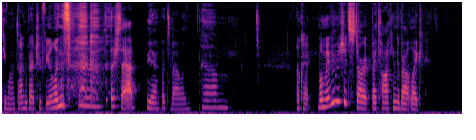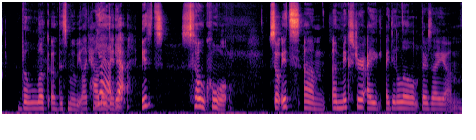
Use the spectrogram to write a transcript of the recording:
you want to talk about your feelings? They're sad. yeah, that's valid. Um, Okay. Well, maybe we should start by talking about like the look of this movie, like how Yeah, they did yeah. it. It's so cool. So it's um a mixture. I I did a little. There's a um.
